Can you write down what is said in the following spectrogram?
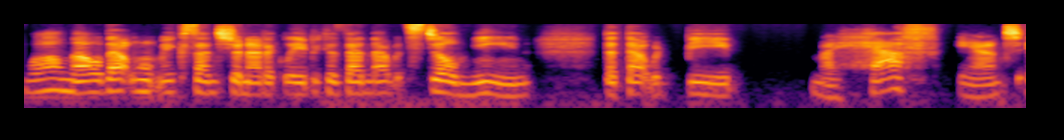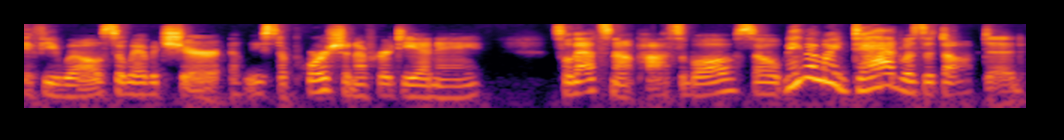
Well, no, that won't make sense genetically because then that would still mean that that would be my half aunt, if you will. So we would share at least a portion of her DNA. So that's not possible. So maybe my dad was adopted.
